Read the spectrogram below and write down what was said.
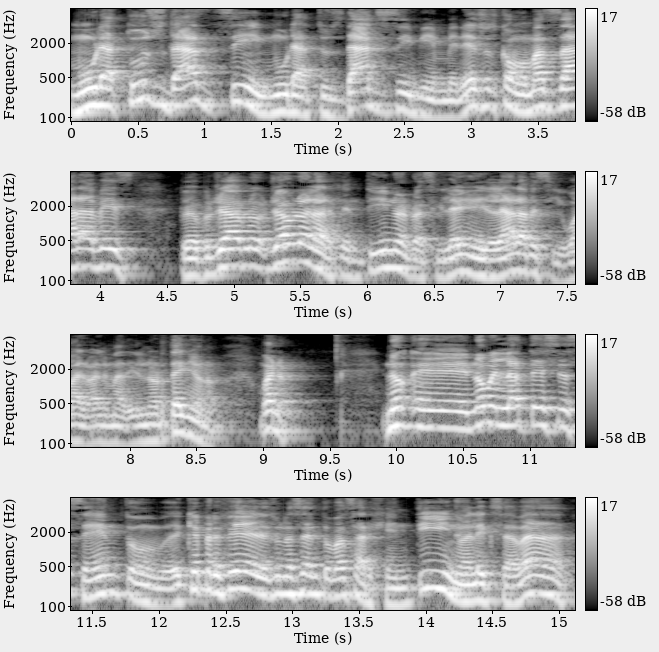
Muratus Dazi, Muratus Dazi, bienvenido. Eso es como más árabes. Pero, yo, hablo, yo hablo el argentino, el brasileño y el árabe es igual, ¿vale? Madre? El norteño no. Bueno, no, eh, no me late ese acento. ¿Qué prefieres? ¿Un acento más argentino, Alexa? Va.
